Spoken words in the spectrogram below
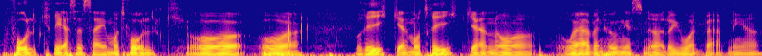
folk reser sig mot folk och, och, och riken mot riken och, och även hungersnöd och jordbävningar.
